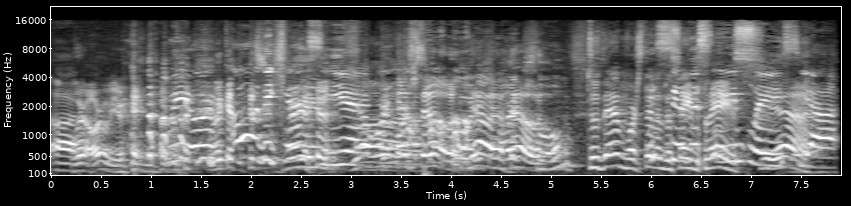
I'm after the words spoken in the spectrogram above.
Uh, Where are we right now? We are. Look at oh, this. they can't see it. Yeah, we're- We're still. Yeah, we're still. home. to them, we're still in the still same the place. same place, yeah.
